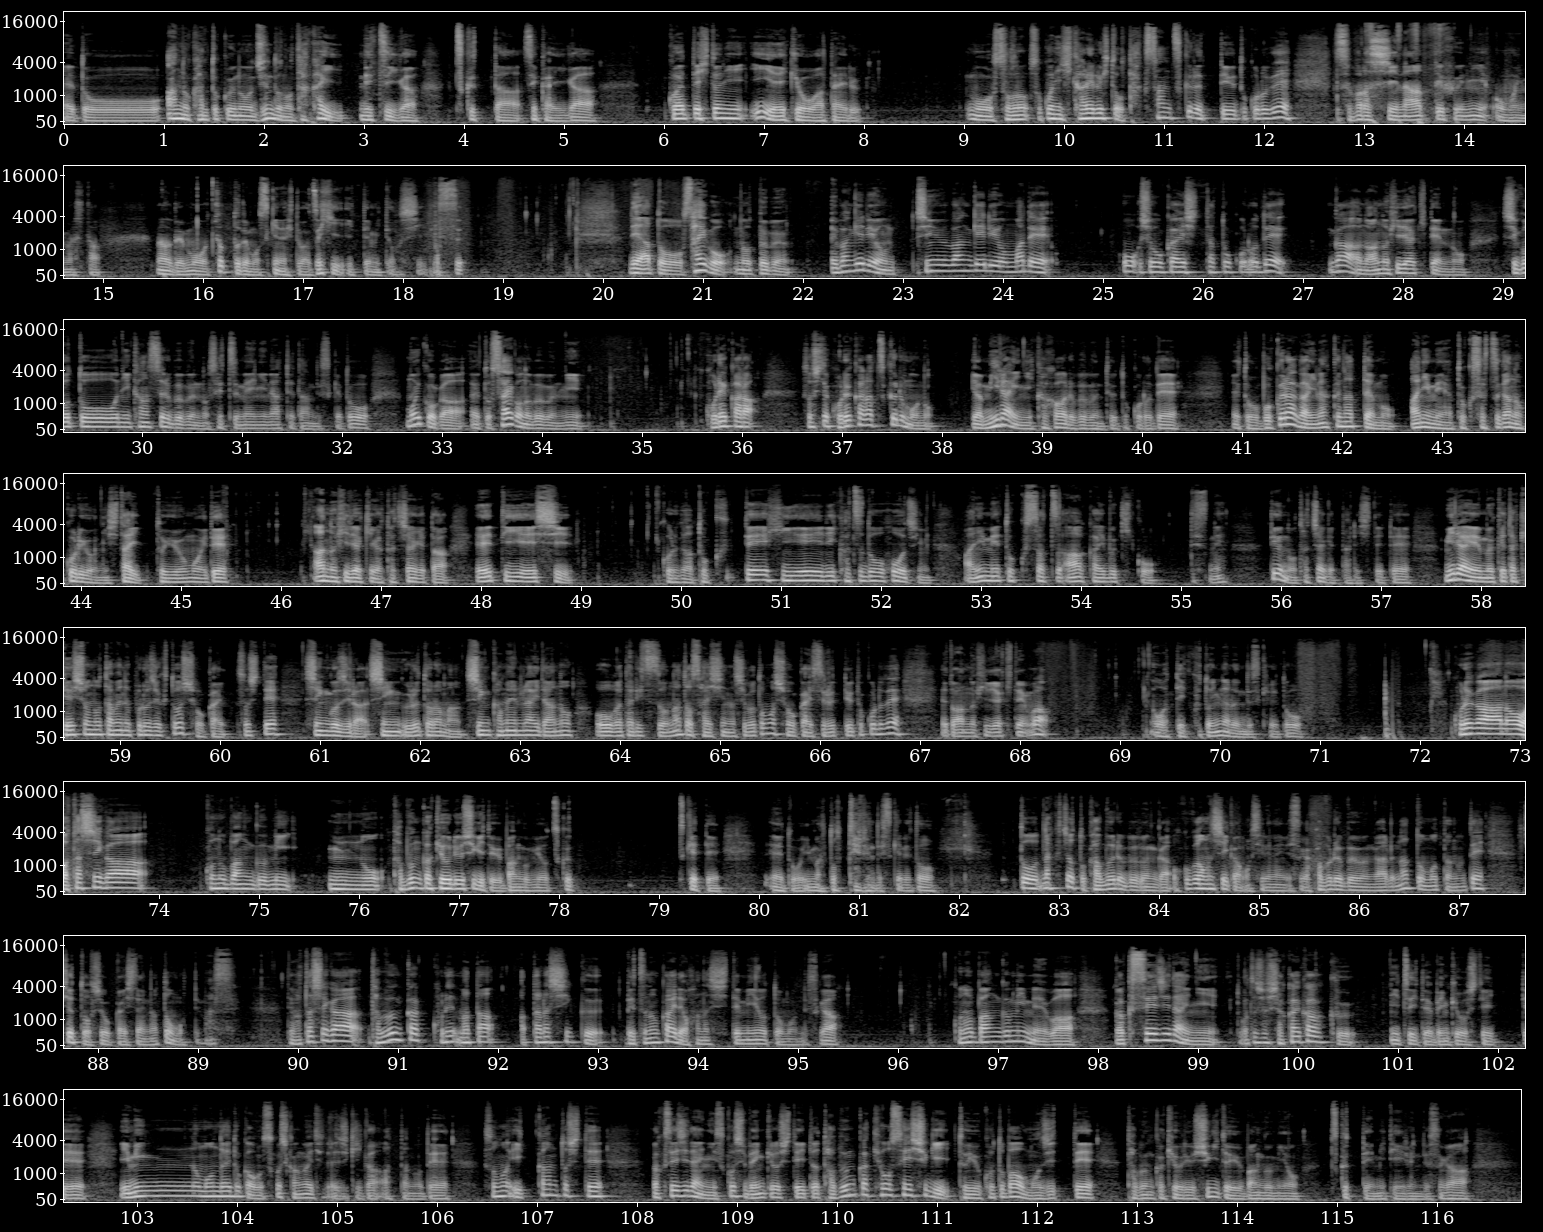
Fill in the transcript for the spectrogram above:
えっと、庵野監督の純度の高い熱意が作った世界がこうやって人にいい影響を与える。もうそのそこに惹かれる人をたくさん作るっていうところで素晴らしいなっていうふうに思いました。なのでもうちょっとでも好きな人は是非行ってみてほしいです。であと最後の部分「エヴァンゲリオン」「新エヴァンゲリオン」までを紹介したところでがあのあの秀明店の「仕事に関する部分の説明になってたんですけどもう一個が、えっと、最後の部分にこれからそしてこれから作るものや未来に関わる部分というところで、えっと、僕らがいなくなってもアニメや特撮が残るようにしたいという思いで庵野秀明が立ち上げた ATAC これが特定非営利活動法人アニメ特撮アーカイブ機構ですね。っていうのを立ち上げたりしてて未来へ向けた継承のためのプロジェクトを紹介。そして「シン・ゴジラ」「シン・ウルトラマン」「シン・仮面ライダー」の大型立像など最新の仕事も紹介するっていうところで、えっと、庵野秀明展は終わっていくことになるんですけれどこれがあの私がこの番組の多文化恐竜主義という番組を作ってつけて、えーと今撮ってるんですけれどとなんかちょっとかぶる部分がおこがましいかもしれないんですがかぶる部分があるなと思ったのでちょっと紹介したいなと思ってます。で私が多文化これまた新しく別の回でお話ししてみようと思うんですがこの番組名は学生時代に私は社会科学について勉強していて移民の問題とかを少し考えていた時期があったのでその一環として学生時代に少し勉強していた多文化共生主義という言葉をもじって多文化恐竜主義という番組を作ってみているんですが、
